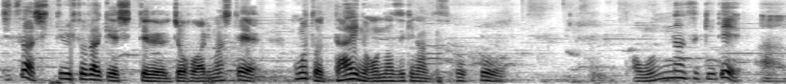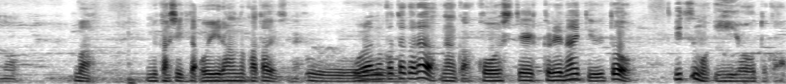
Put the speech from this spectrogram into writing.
実は知ってる人だけ知ってる情報ありまして、この人大の女好きなんですよ。女好きで、あの、まあ、昔言った花魁の方ですね花魁の方からなんかこうしてくれないって言うといつもいいよとか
